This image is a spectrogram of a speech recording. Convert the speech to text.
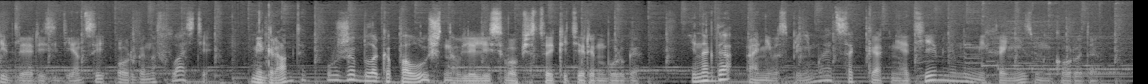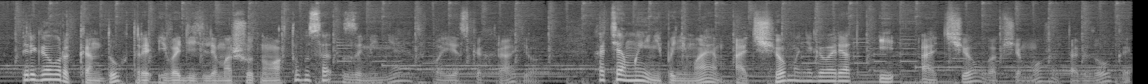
и для резиденций органов власти. Мигранты уже благополучно влились в общество Екатеринбурга. Иногда они воспринимаются как неотъемлемый механизм города – Переговоры кондуктора и водителя маршрутного автобуса заменяют в поездках радио. Хотя мы и не понимаем, о чем они говорят и о чем вообще можно так долго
